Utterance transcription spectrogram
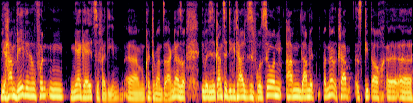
wir haben Wege gefunden, mehr Geld zu verdienen, ähm, könnte man sagen. Also über diese ganze digitale Distribution haben damit, ne, klar, es gibt auch äh, äh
